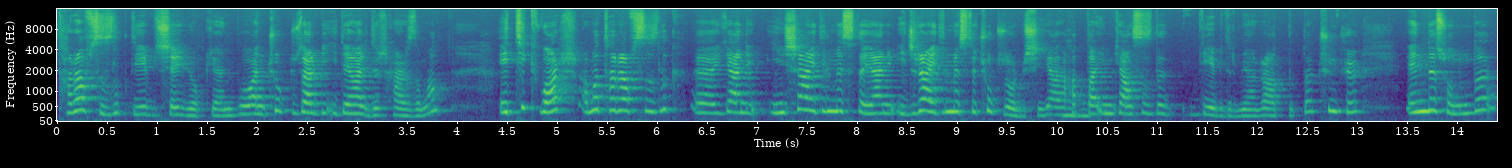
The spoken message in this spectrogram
tarafsızlık diye bir şey yok yani. Bu hani çok güzel bir idealdir her zaman. Etik var ama tarafsızlık e, yani inşa edilmesi de yani icra edilmesi de çok zor bir şey. Yani hatta imkansız da diyebilirim yani rahatlıkla. Çünkü eninde sonunda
